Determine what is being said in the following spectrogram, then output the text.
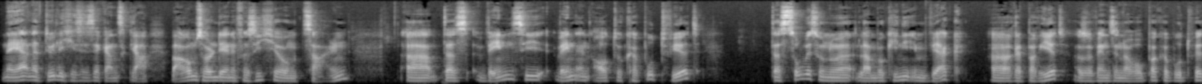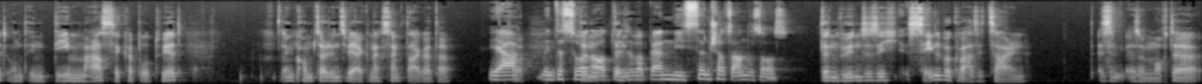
Naja, natürlich ist es ja ganz klar. Warum sollen die eine Versicherung zahlen, äh, dass wenn sie, wenn ein Auto kaputt wird, das sowieso nur Lamborghini im Werk äh, repariert, also wenn es in Europa kaputt wird und in dem Maße kaputt wird, dann kommt es halt ins Werk nach St. Agatha. Ja, so. wenn das so dann, ein Auto dann, ist, aber bei einem Nissan schaut es anders aus. Dann würden sie sich selber quasi zahlen also, also macht er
